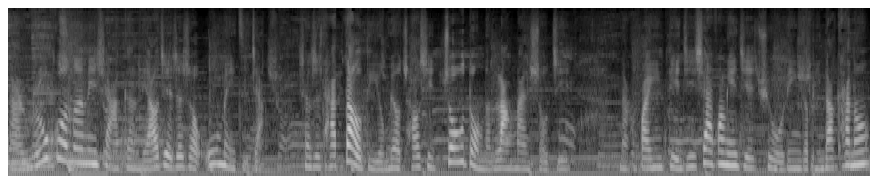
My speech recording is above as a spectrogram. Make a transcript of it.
那如果呢，你想更了解这首乌梅子酱，像是它到底有没有抄袭周董的浪漫手机，那欢迎点击下方链接去我另一个频道看哦。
